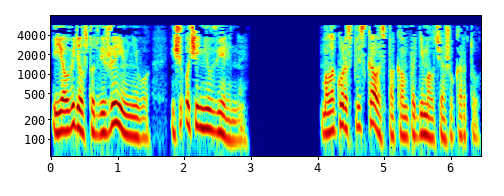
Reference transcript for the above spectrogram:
и я увидел, что движения у него еще очень неуверенные. Молоко расплескалось, пока он поднимал чашу к рту.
